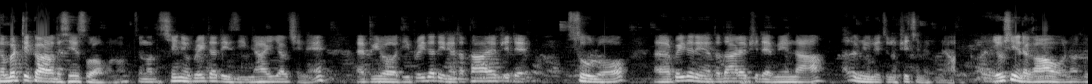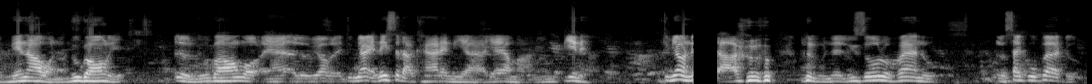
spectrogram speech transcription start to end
နံပါတ်1ကတော့တချင်းဆိုတာပေါ့နော်ကျွန်တော်တချင်းတွေပြိသက်တွေစီအများကြီးရောက်ချင်တယ်အဲပြီးတော့ဒီပြိသက်တွေနဲ့တသားတည်းဖြစ်တဲ့ဆိုတော့အဲပြိသက်တွေနဲ့တသားတည်းဖြစ်တဲ့မင်းသားအဲ့လိုမျိုးလေးကျွန်တော်ဖြစ်ချင်တယ်ခင်ဗျာရုပ်ရှင်တကားပေါ့နော်ဒီမင်းသားပေါ့နော်လူကောင်းလေအဲ့လိုလူကောင်းပေါ့အဲအဲ့လိုပြောမလဲသူများအိတ်စတာခံရတဲ့နေရာရရမှာပြင်းတယ်သူများနေတာတို့အဲ့လိုမျိုးနဲ့လူဆိုးတို့ဗန်တို့အဲ့လို psychopath တို့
